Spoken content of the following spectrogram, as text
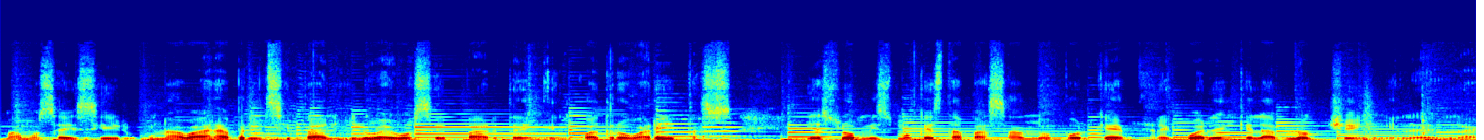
vamos a decir, una barra principal y luego se parte en cuatro varitas. Y es lo mismo que está pasando. ¿Por qué? Recuerden que la blockchain, la,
